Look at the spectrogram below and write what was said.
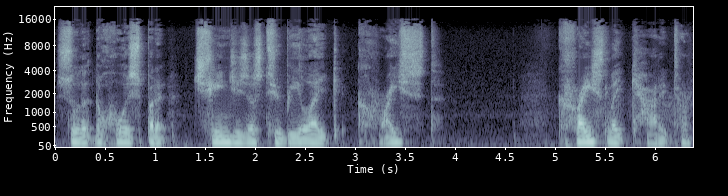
so that the Holy Spirit changes us to be like Christ. Christ like character.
